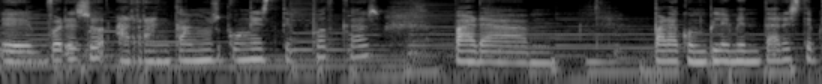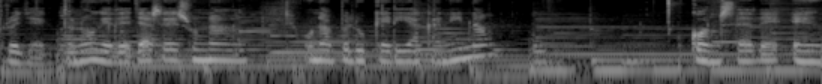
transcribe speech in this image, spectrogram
Eh, por eso arrancamos con este podcast para para complementar este proyecto. ¿no? Guedellas es una, una peluquería canina con sede en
